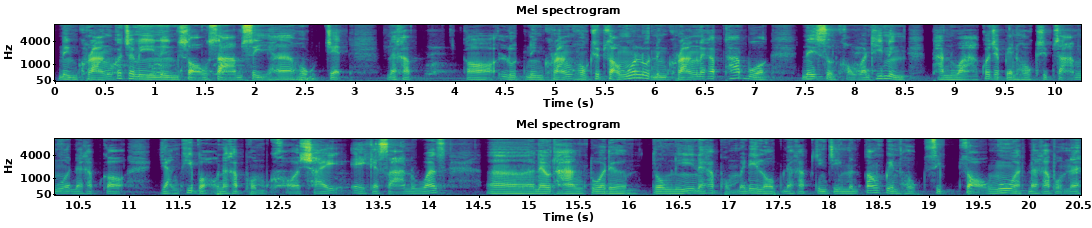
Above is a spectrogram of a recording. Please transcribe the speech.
1 ครั้งก็จะมี 1 2 3 4 5 6 7 นะครับ ก็หลุด 1 ครั้ง 62 งวดหลุด 1 ครั้งนะครับ ถ้าบวกในส่วนของวันที่1ธันวาก็จะเป็น 63 งวดนะครับ ก็อย่างที่บอกนะครับผมขอใช้เอกสารว่าเอ่อแนวทางตัวเดิมตรงนี้นะครับผมไม่ได้ลบนะครับ จริง ๆ มันต้องเป็น 62 งวดนะครับผมนะ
